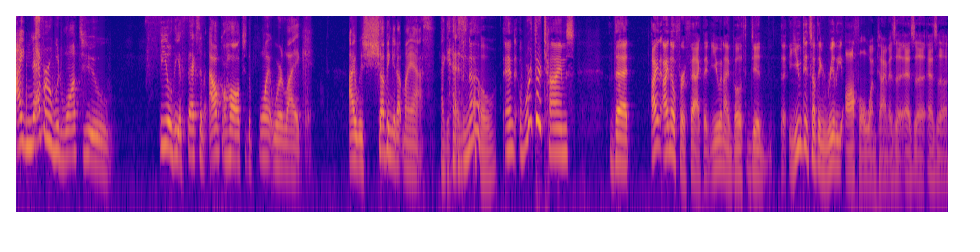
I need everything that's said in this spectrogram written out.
I never would want to feel the effects of alcohol to the point where like I was shoving it up my ass, I guess. No. And weren't there times that I I know for a fact that you and I both did uh, you did something really awful one time as a as a as a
